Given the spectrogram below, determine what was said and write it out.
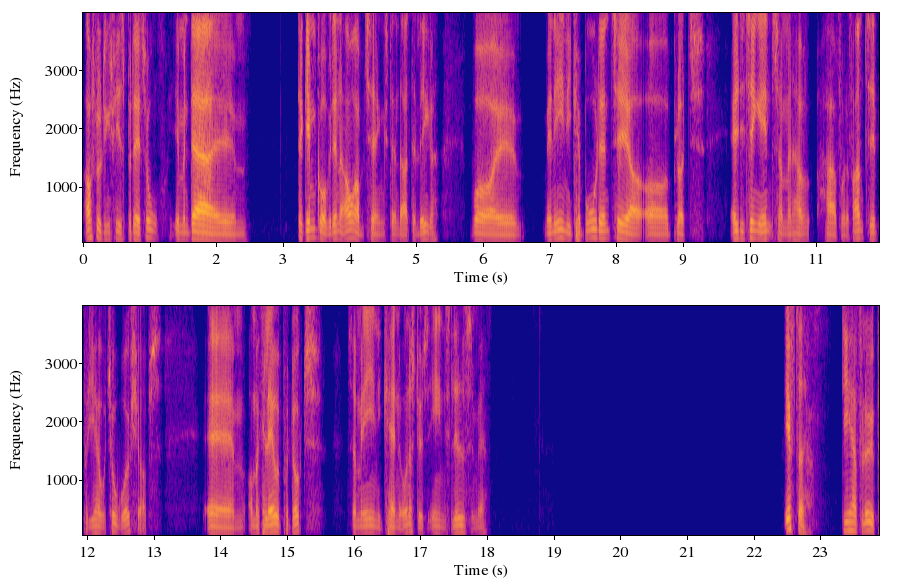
Afslutningsvis på dag 2, jamen der, øh, der gennemgår vi den afrapporteringsstandard, der ligger, hvor øh, man egentlig kan bruge den til at, at plotte alle de ting ind, som man har, har fundet frem til på de her to workshops. Øh, og man kan lave et produkt, som man egentlig kan understøtte ens ledelse med. Efter de her forløb,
